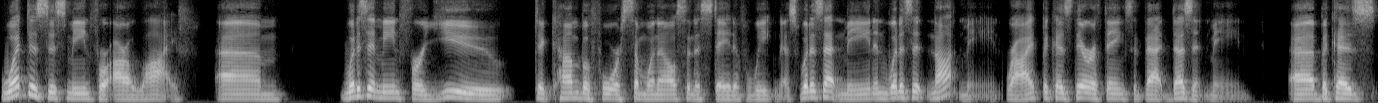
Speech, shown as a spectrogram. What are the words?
What does this mean for our life? um, what does it mean for you to come before someone else in a state of weakness? What does that mean? And what does it not mean? Right? Because there are things that that doesn't mean. Uh, because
